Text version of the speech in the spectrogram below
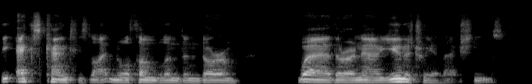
the ex counties like Northumberland and Durham, where there are now unitary elections,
